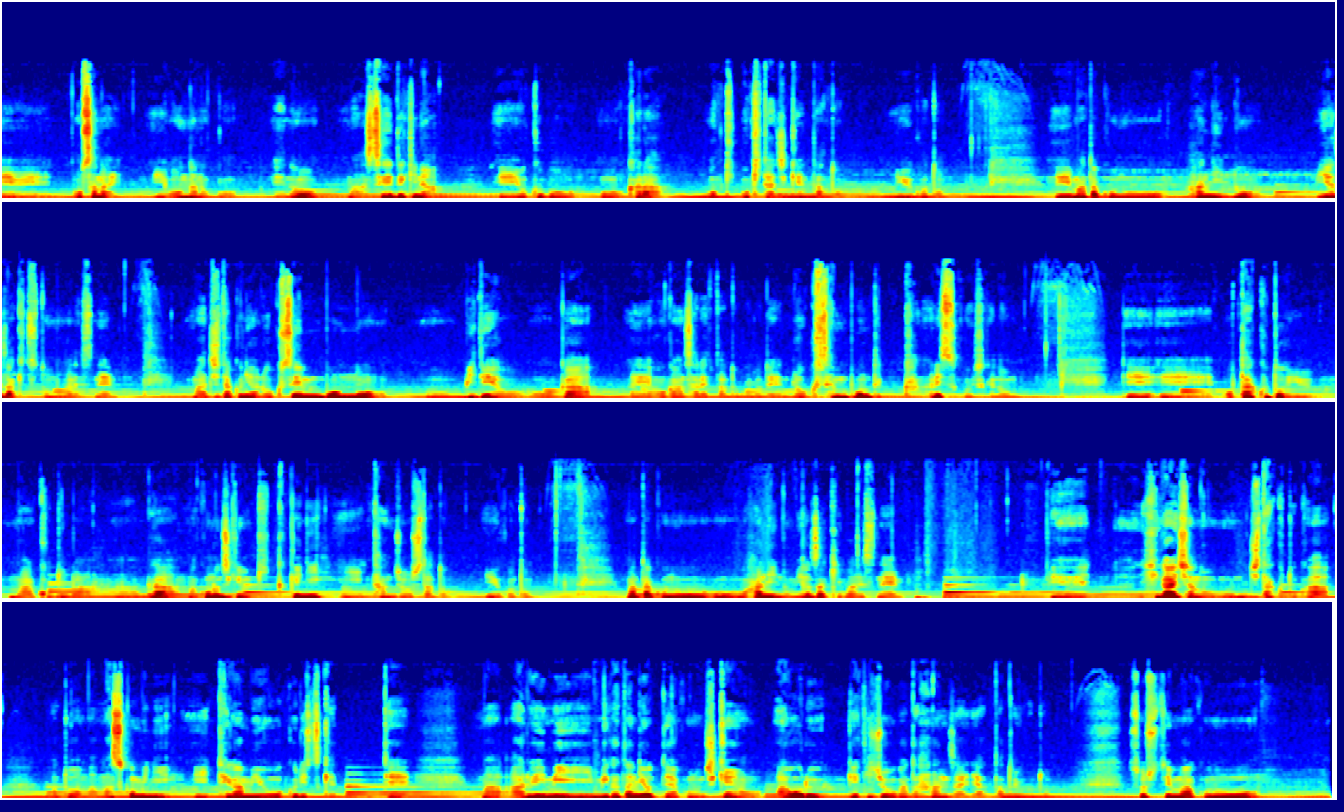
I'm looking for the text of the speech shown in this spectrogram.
えー、幼い女の子への、まあ、性的な欲望から起きた事件だということ、え、またこの犯人の宮崎勉がですね、まあ、自宅には6,000本のビデオが保管されてたということで6,000本ってかなりすごいですけどで、えー、オタクという、まあ、言葉が、まあ、この事件をきっかけに誕生したということ。またこの犯人の宮崎はですね、えー、被害者の自宅とかあとはまマスコミに手紙を送りつけて、まあ、ある意味見方によってはこの事件を煽る劇場型犯罪であったということ。そしてまあこの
